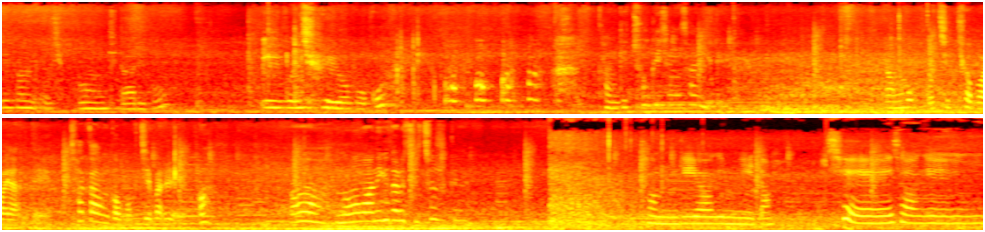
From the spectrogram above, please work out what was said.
1시간 50분 기다리고 1분 진료 보고 감기 초기 증상이래요. 약 먹고 지켜봐야 한대요. 차가운 거 먹지 말래요. 아, 아 너무 많이 기다려 지쳐 죽겠네. 감기약입니다. 세상에.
